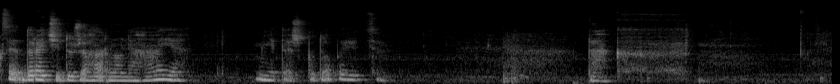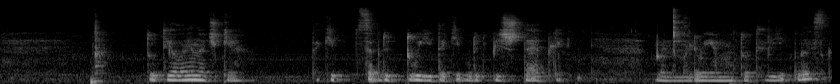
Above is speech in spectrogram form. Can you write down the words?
Це, до речі, дуже гарно лягає. Мені теж подобається. Так. Тут ялиночки, такі, це будуть туї, такі будуть більш теплі. Ми намалюємо тут відблиск.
